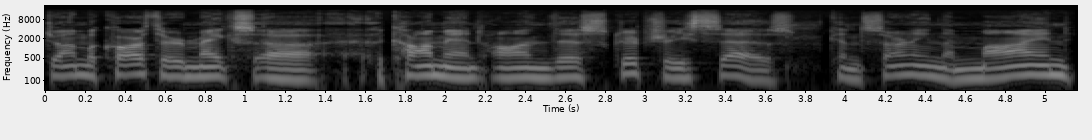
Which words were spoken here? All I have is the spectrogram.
John MacArthur makes uh, a comment on this scripture. He says, concerning the mind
